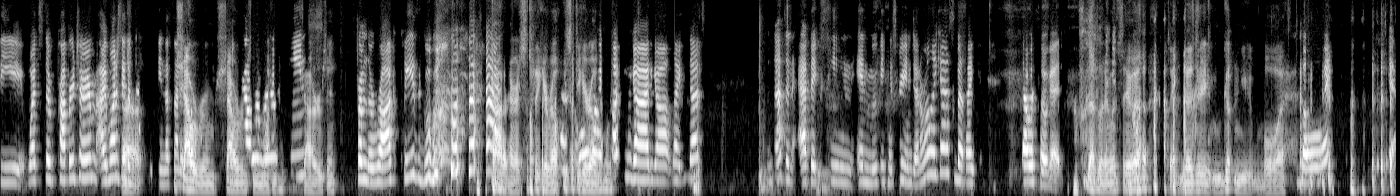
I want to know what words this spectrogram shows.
the what's the proper term? I want to say the Uh, scene. That's not shower it. room, shower room, shower scene, room scene shower room scene. from The Rock. Please Google. God, it hurts. Such a hero. He's such a hero. Oh my fucking god, y'all! Like that's that's an epic scene in movie history in general, I guess. But like that was so good, That's what I would say. Take pleasure in gutting you, boy. boy. yeah.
